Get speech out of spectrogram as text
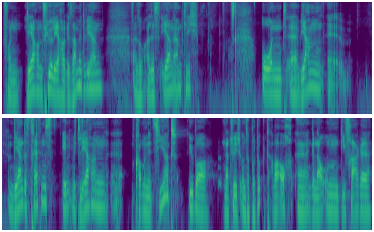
von Lehrern für Lehrer gesammelt werden. Also alles ehrenamtlich. Und äh, wir haben äh, während des Treffens eben mit Lehrern äh, kommuniziert über natürlich unser Produkt, aber auch äh, genau um die Frage,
